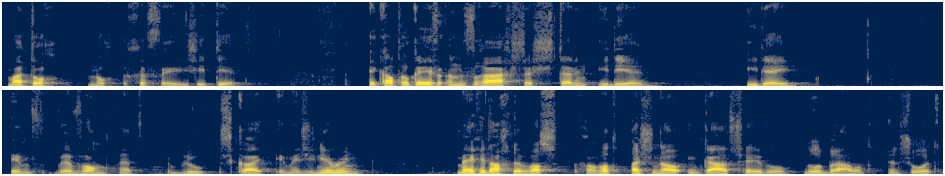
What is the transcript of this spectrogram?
maar toch nog gefeliciteerd. Ik had ook even een vraagstelling idee, idee in verband met Blue Sky Imagineering. Mijn gedachte was van wat als je nou in Kaatsheuvel, Noord-Brabant, een soort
